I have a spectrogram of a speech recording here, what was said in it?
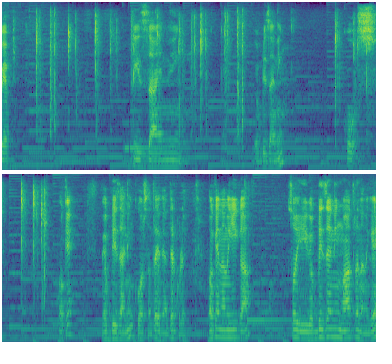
web designing web designing course okay web designing course ಅಂತ ಇದೆ ಅಂತ ಹೇಳ್ಕೊಳ್ಳಿ. ಓಕೆ ನನಗೀಗ ಸೊ ಈ ವೆಬ್ ಡಿಸೈನಿಂಗ್ ಮಾತ್ರ ನನಗೆ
